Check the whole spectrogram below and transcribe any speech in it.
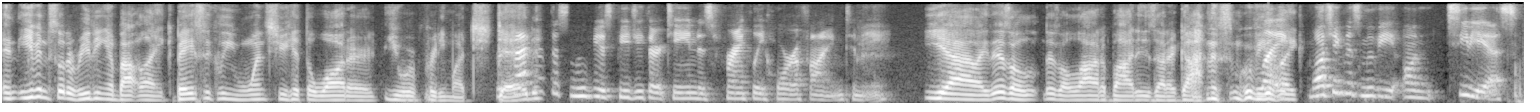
And even sort of reading about like basically once you hit the water, you were pretty much dead. The fact that this movie is PG-13 is frankly horrifying to me. Yeah, like there's a there's a lot of bodies that are got in this movie. like, Like, watching this movie on CBS.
